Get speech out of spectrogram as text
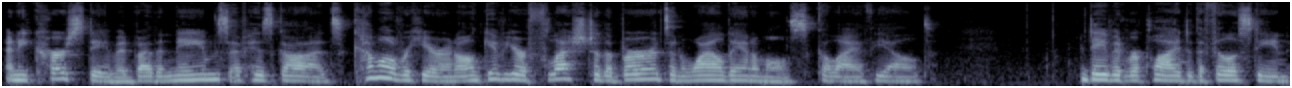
And he cursed David by the names of his gods. Come over here, and I'll give your flesh to the birds and wild animals, Goliath yelled. David replied to the Philistine,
